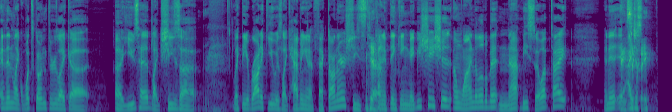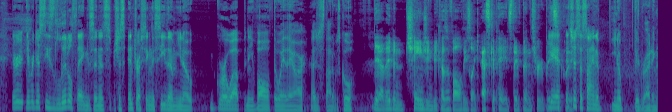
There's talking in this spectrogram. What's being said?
and then like what's going through like uh uh Yu's head, like she's uh like the erotic Yu is like having an effect on her. She's Yeah. kind of thinking maybe she should unwind a little bit and not be so uptight. And it, it- I just there there were just these little things, and it's just interesting to see them, you know, grow up and evolve the way they are. I just thought it was cool. Yeah, they've been changing because of all these like escapades they've been through. Basically, Yeah, it's just a sign of you know good writing.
